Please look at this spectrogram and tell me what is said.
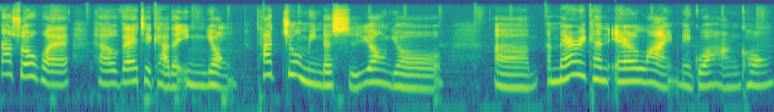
那说回 Helvetica 的应用，它著名的使用有呃 American Airline 美国航空。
